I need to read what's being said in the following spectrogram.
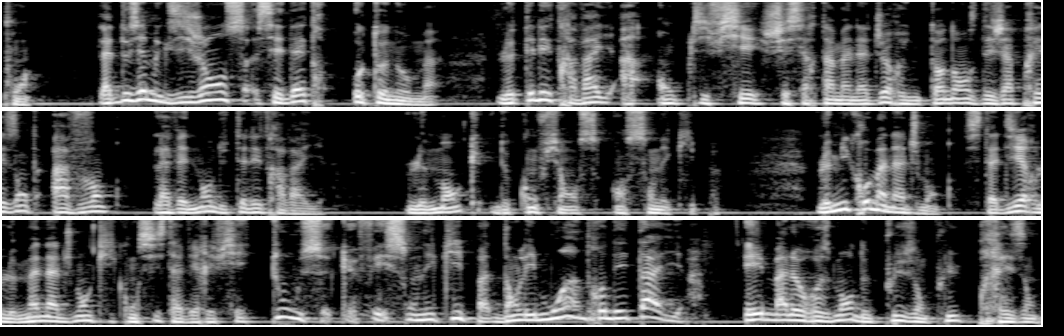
points. La deuxième exigence, c'est d'être autonome. Le télétravail a amplifié chez certains managers une tendance déjà présente avant l'avènement du télétravail, le manque de confiance en son équipe. Le micromanagement, c'est-à-dire le management qui consiste à vérifier tout ce que fait son équipe dans les moindres détails, malheureusement de plus en plus présent.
